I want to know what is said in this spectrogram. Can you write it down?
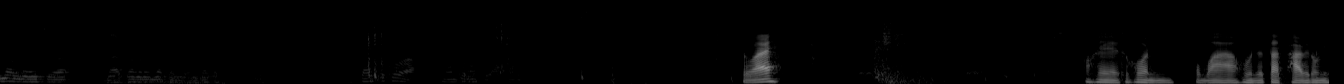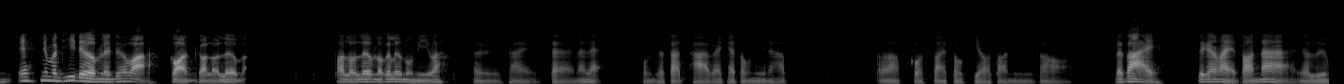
素直な奴は仲間の中にはいなかったからな言いたいことはなんとなくわかるよ สวยโอเค ทุกคน ผมว่าผมจะตัดพาไปตรงนี้ เอ๊ะ นี่มันที่เดิมเลยด้วยว่ะ ก่อนก่อนเราเริ่มอะตอนเราเริ่มเราก็เริ่มตรงนี้ปะเออ ใช่ แต่นั่นแหละ ผมจะตัดพาไปแค่ตรงนี้นะครับสำหรับ Ghost Fight Tokyo ตอนนี้ก็ บ๊ายบาย เจอกันใหม่ตอนหน้า อย่าลืม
